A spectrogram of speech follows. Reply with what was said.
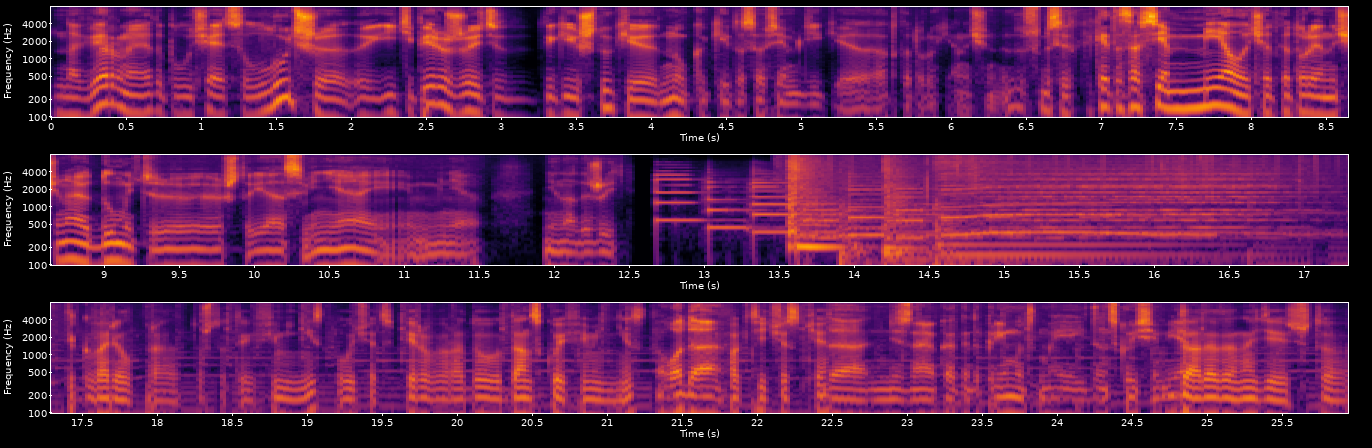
наверное, это получается лучше. И теперь уже эти такие штуки, ну, какие-то совсем дикие, от которых я начинаю... В смысле, какая-то совсем мелочь, от которой я начинаю думать, э, что я свинья, и мне не надо жить. Говорил про то, что ты феминист, получается, первый в роду донской феминист. О, да. Фактически. Да, не знаю, как это примут в моей донской семье. Да-да-да, надеюсь, что,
